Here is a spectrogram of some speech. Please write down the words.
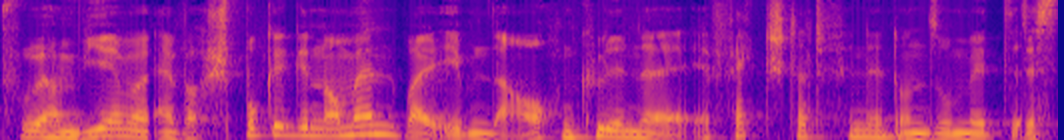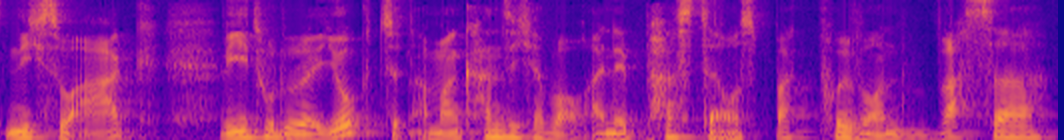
Früher haben wir immer einfach Spucke genommen, weil eben da auch ein kühlender Effekt stattfindet und somit das nicht so arg wehtut oder juckt. Man kann sich aber auch eine Paste aus Backpulver und Wasser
